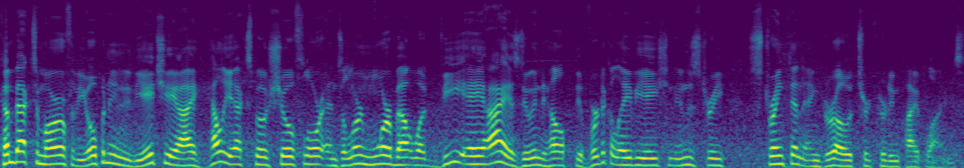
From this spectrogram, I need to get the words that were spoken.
come back tomorrow for the opening of the HAI Heli Expo show floor and to learn more about what VAI is doing to help the vertical aviation industry strengthen and grow its recruiting pipelines.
